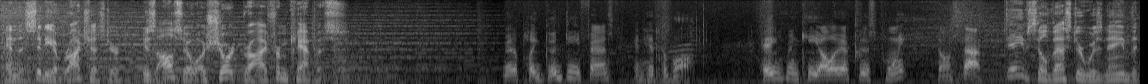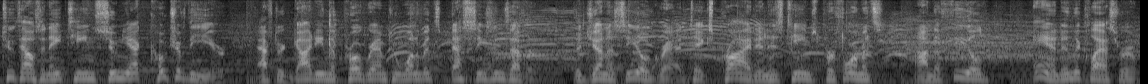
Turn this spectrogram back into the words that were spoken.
And the city of Rochester is also a short drive from campus. We're going to play good defense and hit the ball. Hitting's been key all the way up to this point. Don't stop. Dave Sylvester was named the 2018 SUNYAC Coach of the Year after guiding the program to one of its best seasons ever. The Geneseo grad takes pride in his team's performance on the field and in the classroom.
